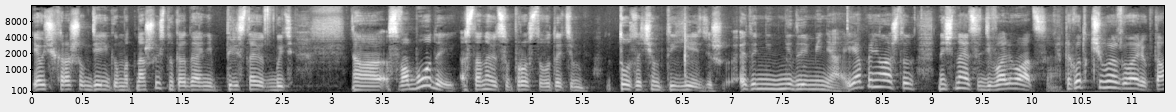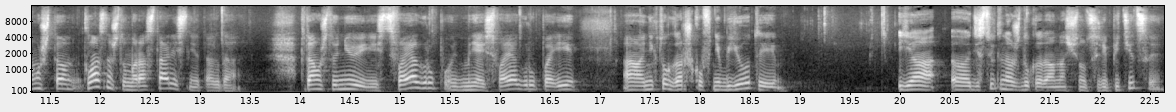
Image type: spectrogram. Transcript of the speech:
я очень хорошо к деньгам отношусь, но когда они перестают быть а, свободой, а становится просто вот этим, то, зачем ты ездишь, это не, не для меня. И я поняла, что начинается девальвация. Так вот, к чему я говорю? Потому что классно, что мы расстались с ней тогда. Потому что у нее есть своя группа, у меня есть своя группа, и а, никто горшков не бьет, и я э, действительно жду, когда начнутся репетиции.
